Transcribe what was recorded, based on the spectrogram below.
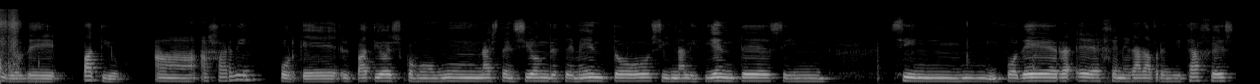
cambio de patio a, jardín porque el patio es como una extensión de cemento, sin alicientes, sin, sin poder eh, generar aprendizajes.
